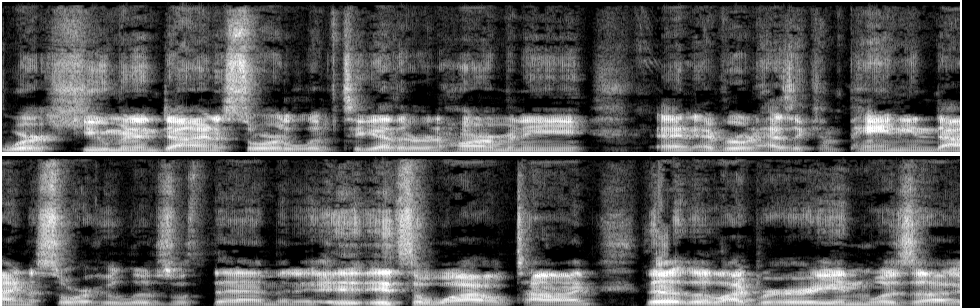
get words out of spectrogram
where human and dinosaur live together in harmony, and everyone has a companion dinosaur who lives with them, and it, it's a wild time. The the librarian was uh,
